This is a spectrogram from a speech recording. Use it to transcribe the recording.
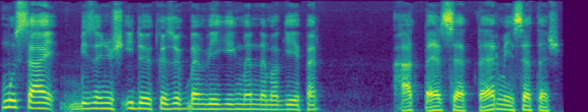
muszáj bizonyos időközökben végigmennem a gépen. Hát persze, természetes.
